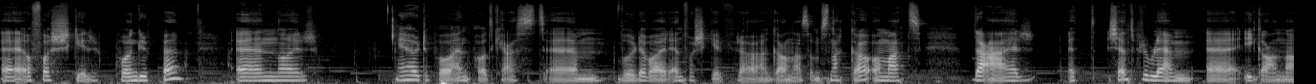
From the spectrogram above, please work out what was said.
eh, og forsker på en gruppe. Eh, når jeg hørte på en podkast hvor det var en forsker fra Ghana som snakka om at det er et kjent problem i Ghana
